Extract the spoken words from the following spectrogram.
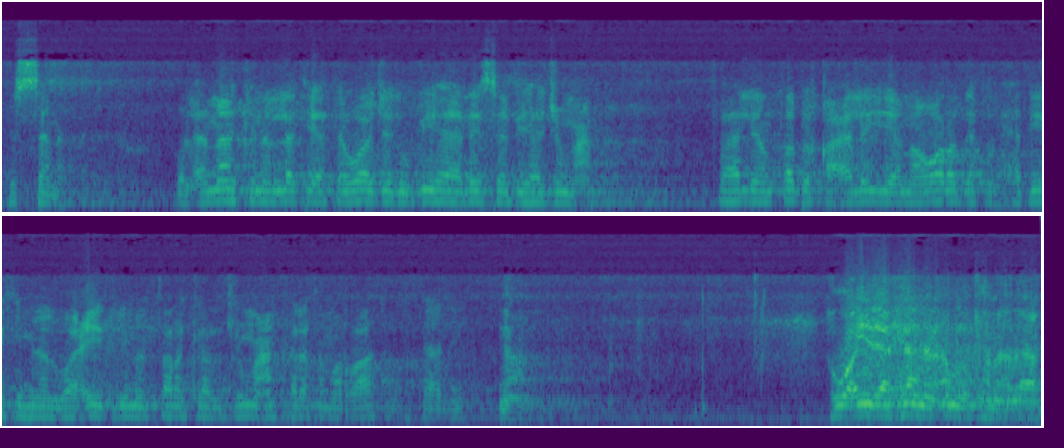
في السنة والأماكن التي أتواجد بها ليس بها جمعة فهل ينطبق علي ما ورد في الحديث من الوعيد لمن ترك الجمعة ثلاث مرات متتالية؟ نعم. هو إذا كان الأمر كما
